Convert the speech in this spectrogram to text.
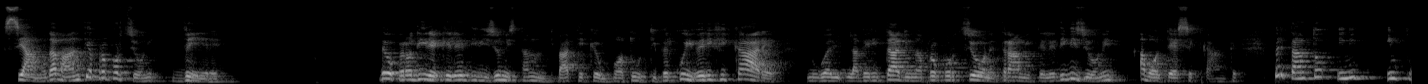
Siamo davanti a proporzioni vere. Devo però dire che le divisioni stanno antipatiche un po' a tutti, per cui verificare la verità di una proporzione tramite le divisioni a volte è seccante. Pertanto in, in,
